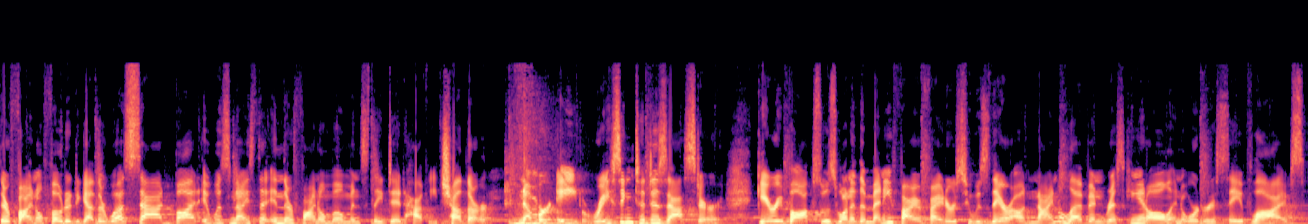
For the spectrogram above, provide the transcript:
Their final photo together was sad, but it was nice that in their final moments they did have each other. Number 8. Racing to Disaster Gary Box was one of the many firefighters who was there on 9-11 risking it all in order to save lives.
